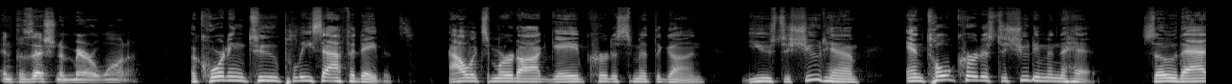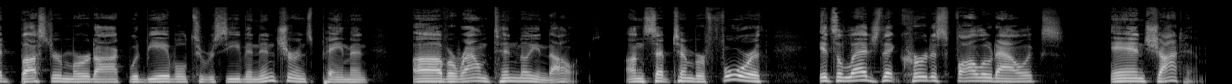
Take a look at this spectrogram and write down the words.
and possession of marijuana. According to police affidavits, Alex Murdaugh gave Curtis Smith the gun used to shoot him and told Curtis to shoot him in the head so that Buster Murdaugh would be able to receive an insurance payment of around $10 million. On September 4th, it's alleged that Curtis followed Alex and shot him.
